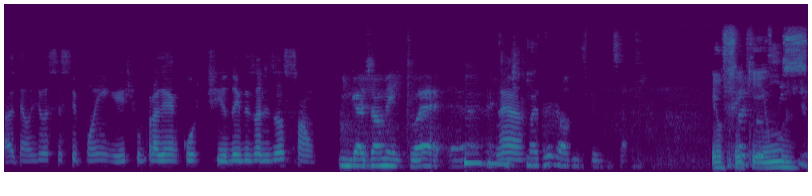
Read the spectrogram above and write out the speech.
até onde você se põe em risco para ganhar curtida e visualização. Engajamento, é. É, uhum. é. mais legal do filme, sabe? Eu fiquei uns.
